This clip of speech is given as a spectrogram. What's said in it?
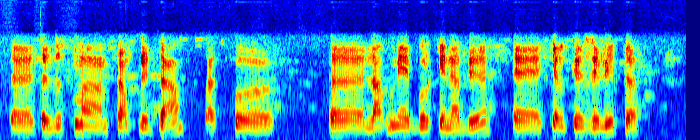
C'est justement un temps de temps parce que l'armée burkinabé et quelques élites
